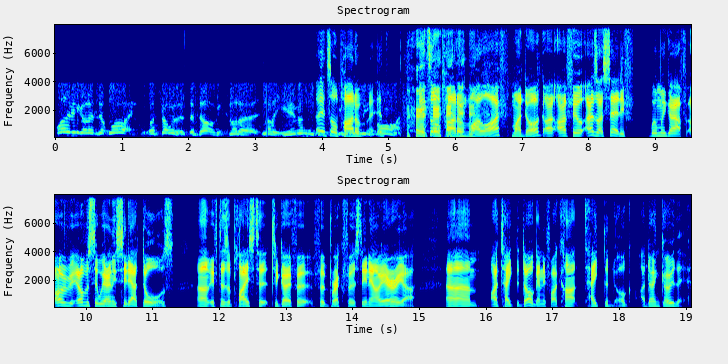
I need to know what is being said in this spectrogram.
What have you got to do? Why? What's wrong with it? It's a dog. It's not a, it's not a human. It's all part of it- it's all part of my life. My dog. I, I feel, as I said, if when we go out, obvi- obviously we only sit outdoors. Um, if there's a place to, to go for, for breakfast in our area, um, I take the dog, and if I can't take the dog, I don't go there.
